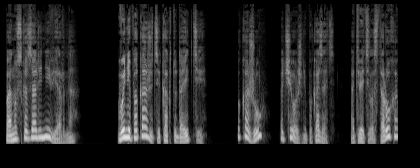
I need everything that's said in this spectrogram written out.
Пану сказали неверно. Вы не покажете, как туда идти? — Покажу. Отчего ж не показать? — ответила старуха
